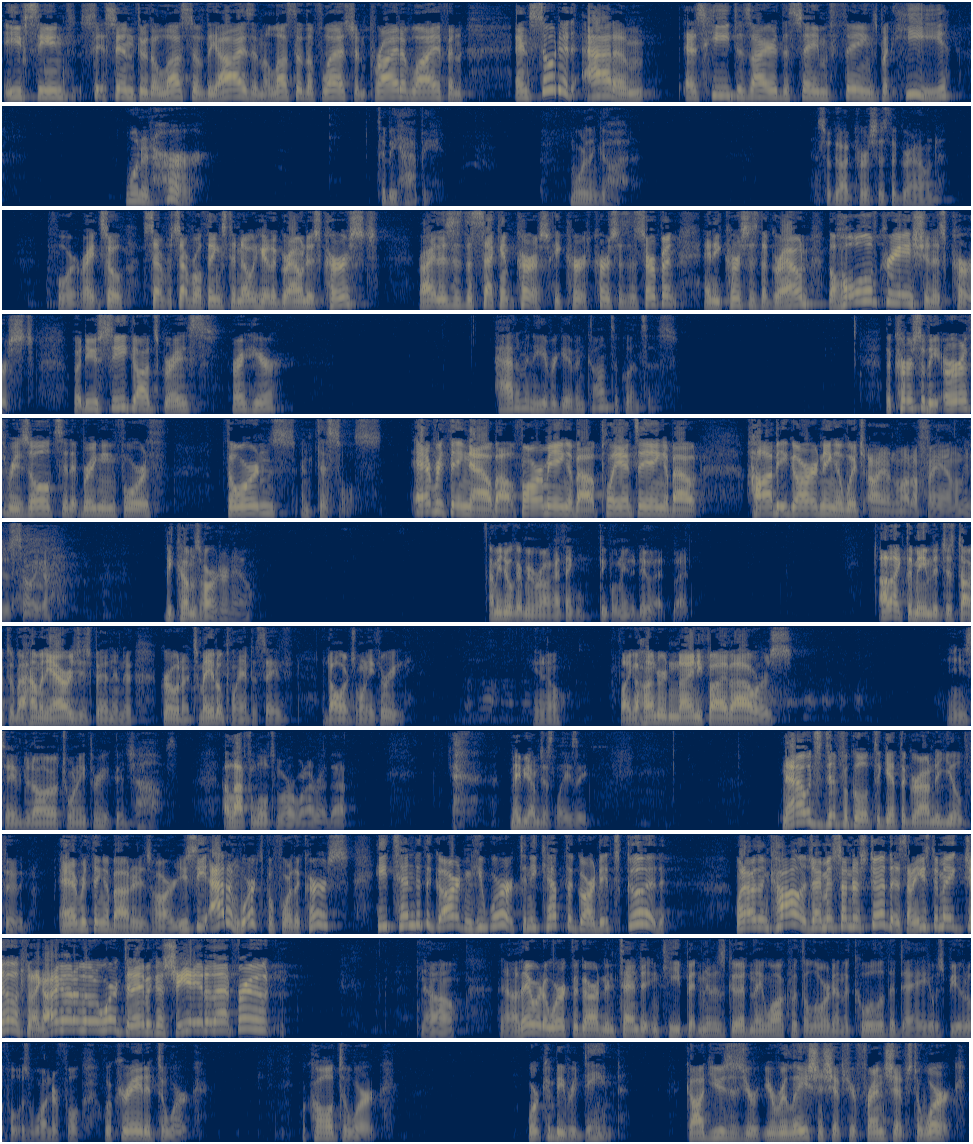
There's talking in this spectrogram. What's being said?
Eve sinned, sinned through the lust of the eyes and the lust of the flesh and pride of life, and, and so did Adam as he desired the same things, but he wanted her to be happy more than God. And so God curses the ground for it, right? So several, several things to note here. The ground is cursed, right? This is the second curse. He cur- curses the serpent and he curses the ground. The whole of creation is cursed. But do you see God's grace right here? Adam and Eve are given consequences. The curse of the earth results in it bringing forth thorns and thistles. Everything now about farming, about planting, about hobby gardening, of which I am not a fan, let me just tell you, becomes harder now. I mean, don't get me wrong, I think people need to do it, but I like the meme that just talks about how many hours you spend into growing a tomato plant to save $1.23. You know, like 195 hours. And you saved $1.23. Good job. I laughed a little too hard when I read that. Maybe I'm just lazy. Now it's difficult to get the ground to yield food. Everything about it is hard. You see, Adam worked before the curse. He tended the garden, he worked, and he kept the garden. It's good. When I was in college, I misunderstood this, and I used to make jokes like, I gotta go to work today because she ate of that fruit. No. No, they were to work the garden and tend it and keep it, and it was good, and they walked with the Lord in the cool of the day. It was beautiful, it was wonderful. We're created to work. We're called to work. Work can be redeemed. God uses your, your relationships, your friendships to work.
